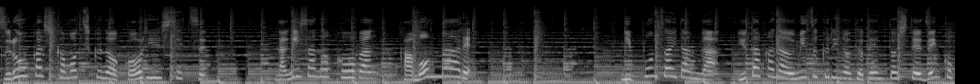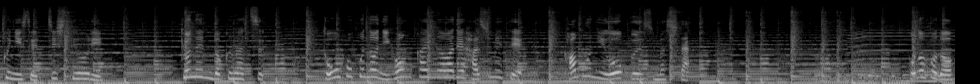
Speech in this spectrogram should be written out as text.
鶴岡市鴨地区の交流施設渚の交番カモンマーレ。日本財団が豊かな海づくりの拠点として全国に設置しており去年6月東北の日本海側で初めてカモにオープンしました。このほど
